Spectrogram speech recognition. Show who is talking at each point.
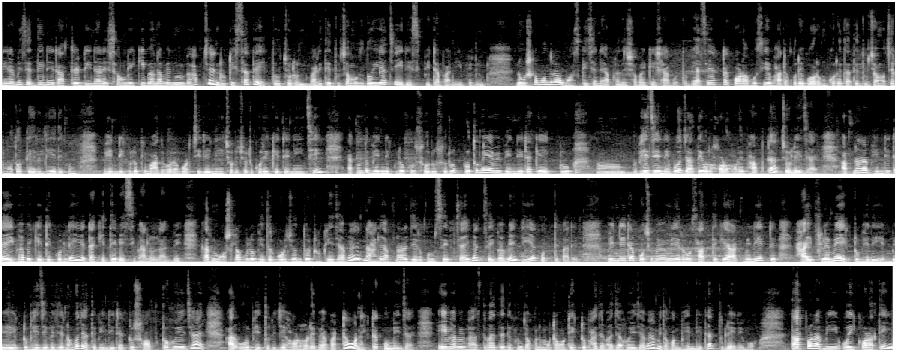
Speaker 1: নিরামিষের দিনে রাত্রে ডিনারের সঙ্গে কি বানাবেন ভাবছেন রুটির সাথে? তো চলুন, বাড়িতে দু চামচ দই আছে, এই রেসিপিটা বানিয়ে ফেলুন। নমস্কার বন্ধুরা, উমাস কিচেনে আপনাদের সবাইকে স্বাগত। গ্যাসে একটা কড়া বসিয়ে ভালো করে গরম করে তাতে দু চামচের মতো তেল দিয়ে দেখুন, ভেন্ডিগুলোকে মাছ বরাবর চিড়ে নিয়ে ছোটো ছোটো করে কেটে নিয়েছি। এখন তো ভেন্ডিগুলো খুব সরু সরু, প্রথমেই আমি ভেন্ডিটাকে একটু ভেজে নেব যাতে ওর হড়হড়ে ভাবটা চলে যায়। আপনারা ভেন্ডিটা এইভাবে কেটে করলেই এটা খেতে বেশি ভালো লাগবে। কারণ মশলাগুলো ভেতর পর্যন্ত ঢুকে যাবে, নাহলে আপনারা যেরকম শেপ চাইবেন সেইভাবেই দিয়ে করতে পারেন। ভেন্ডিটা প্রথমে আমি এরকম সাত থেকে আট মিনিট হাই ফ্লেমে একটু ভেরি একটু ভেজে ভেজে নেব যাতে ভেন্ডিটা একটু সফটও হয়ে যায় আর ওর ভেতরে যে হড়হড়ে ব্যাপারটাও অনেকটা কমে যায়। এইভাবে ভাজতে ভাজতে দেখুন যখন মোটামুটি একটু ভাজা ভাজা হয়ে যাবে আমি তখন ভেন্ডিটা তুলে নেব। তারপর আমি ওই কড়াতেই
